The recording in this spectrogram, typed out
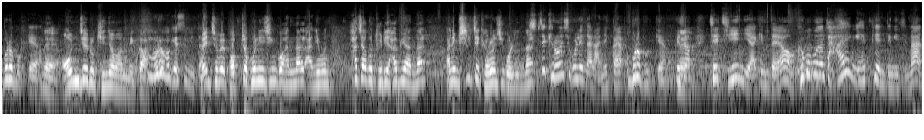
물어볼게요. 네 언제로 기념합니까? 물어보겠습니다. 맨 처음에 법적 혼인 신고한 날 아니면 하자고 둘이 합의한 날 아니면 실제 결혼식 올린 날? 실제 결혼식 올린 날 아닐까요? 물어볼게요. 그래서 네. 제 지인 이야기인데요. 그 부분은 다행히 해피엔딩이지만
